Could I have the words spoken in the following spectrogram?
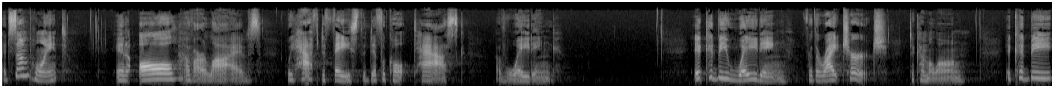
At some point in all of our lives, we have to face the difficult task of waiting. It could be waiting for the right church to come along. It could be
